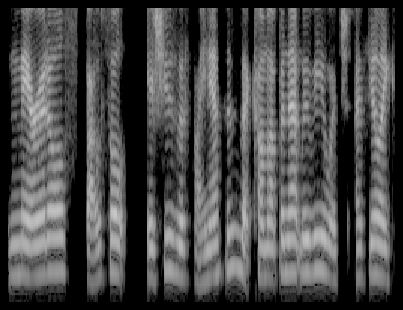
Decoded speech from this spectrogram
marital, spousal issues with finances that come up in that movie, which I feel like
